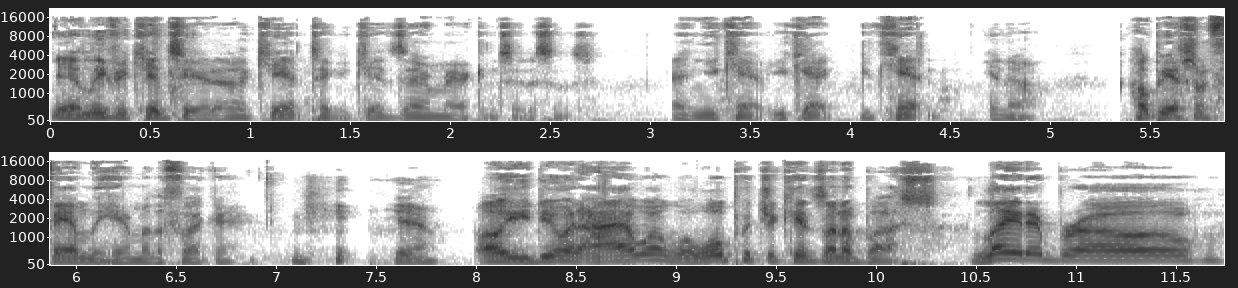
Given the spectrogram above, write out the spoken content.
Yeah, leave your kids here though. You can't take your kids. They're American citizens, and you can't, you can't, you can't. You know, hope you have some family here, motherfucker. Yeah. Oh, you do in Iowa? Well, we'll put your kids on a bus later, bro.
